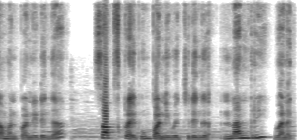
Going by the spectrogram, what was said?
கமெண்ட் பண்ணிடுங்க. சப்ஸ்கிரைபும் பண்ணி வச்சிடுங்க. நன்றி வணக்கம்.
